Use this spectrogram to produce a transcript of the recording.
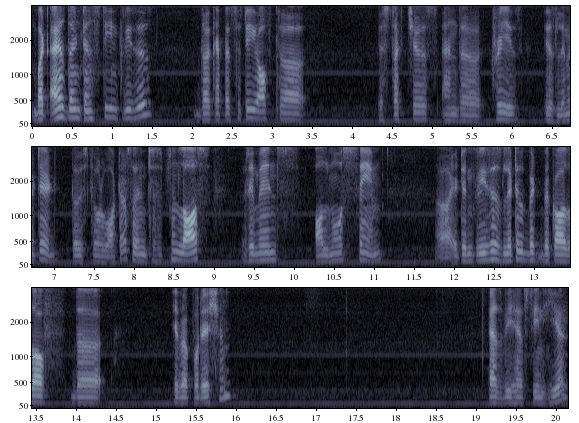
But as the intensity increases the capacity of the structures and the trees is limited to store water. So, interception loss remains almost same uh, it increases little bit because of the evaporation as we have seen here.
